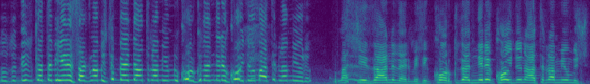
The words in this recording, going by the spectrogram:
Dostum üst kata bir yere saklamıştım ben de hatırlamıyorum. Korkudan nereye koyduğumu hatırlamıyorum. Allah cezanı vermesin. Korkudan nereye koyduğunu hatırlamıyormuş.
